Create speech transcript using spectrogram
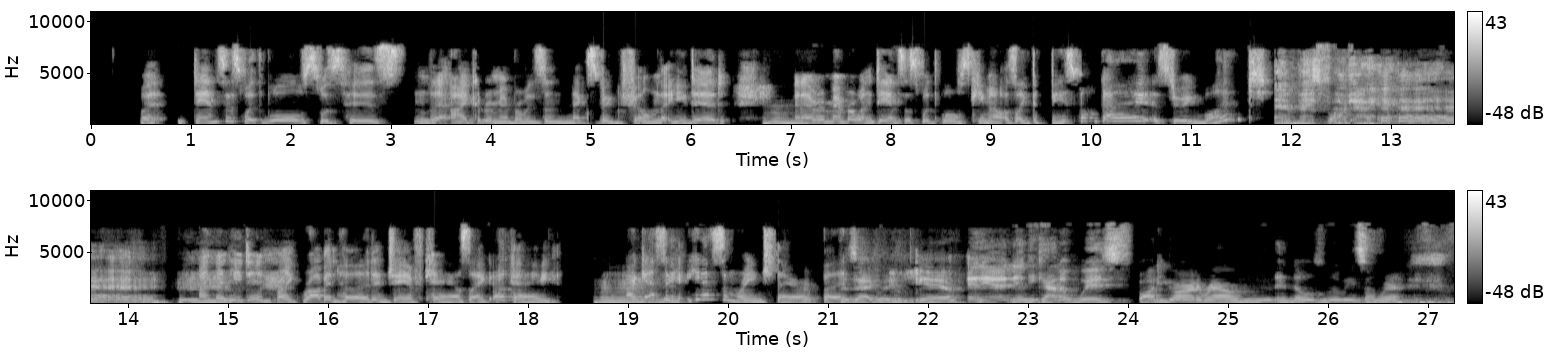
what Dances with Wolves was his that I could remember was the next big film that he did. Mhm. And I remember when Dances with Wolves came out, I was like, the baseball guy is doing what? baseball guy. And then he did like Robin Hood and JFK. I was like, okay, I guess he, he has some range there, but Exactly. Yeah. And yeah, and then he kind of wedged bodyguard around in those movies somewhere.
